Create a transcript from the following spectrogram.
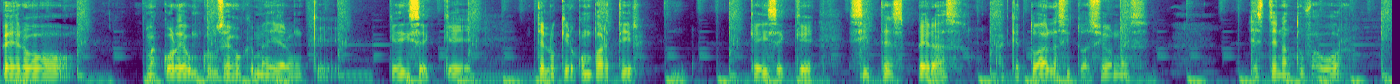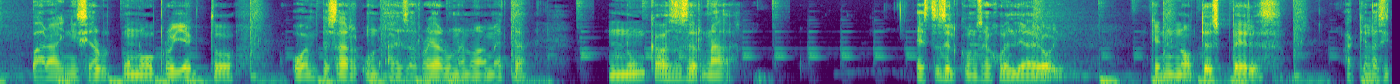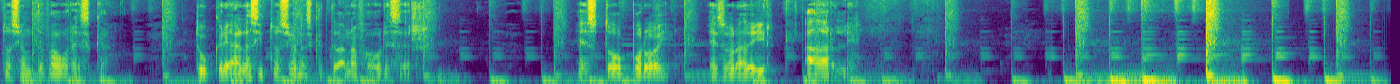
Pero me acordé de un consejo que me dieron que, que dice que te lo quiero compartir. Que dice que si te esperas a que todas las situaciones estén a tu favor para iniciar un nuevo proyecto o empezar a desarrollar una nueva meta, nunca vas a hacer nada. Este es el consejo del día de hoy, que no te esperes a que la situación te favorezca. Tú crea las situaciones que te van a favorecer. Es todo por hoy, es hora de ir a darle.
